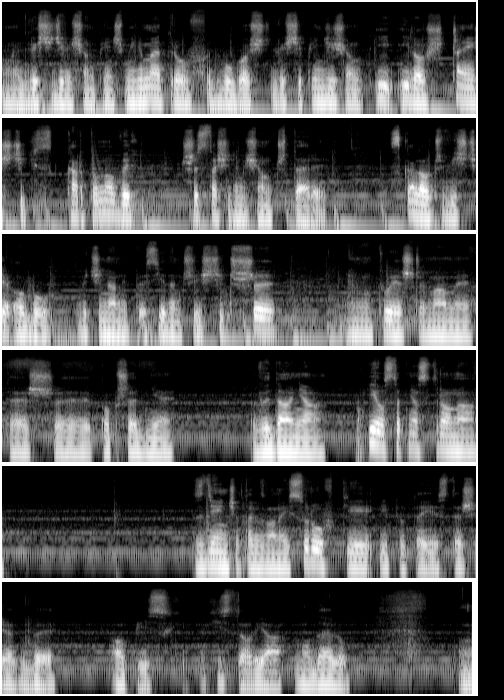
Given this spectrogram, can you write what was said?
mm, 295 mm, długość 250 i ilość części kartonowych 374. Skala oczywiście obu wycinanych to jest 1,33. Mm, Tu jeszcze mamy też y, poprzednie wydania i ostatnia strona. Zdjęcia tak zwanej surówki i tutaj jest też jakby opis, hi- historia modelu, mm,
